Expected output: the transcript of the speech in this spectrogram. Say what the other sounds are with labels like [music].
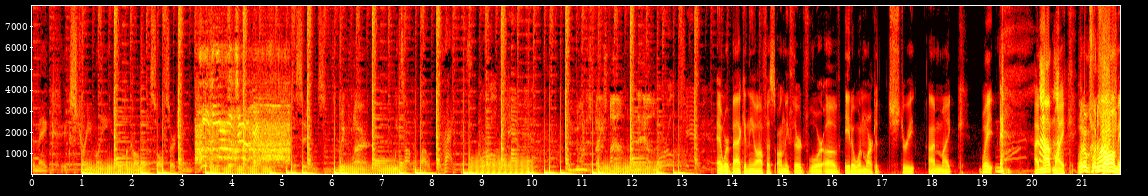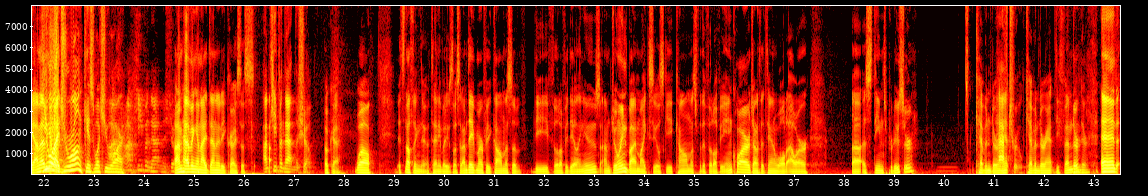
to make extremely difficult and soul searching decisions. Ric Flair. We talking about practice. World champion. I'm going to Space Mountain. What the hell? World champion. And we're back in the office on the third floor of 801 Market Street. I'm Mike. Wait. [laughs] I'm not Mike. What, am- what is Drunk. wrong with me? I'm having you an are I- drunk, is what you are. I'm keeping that in the show. I'm having an identity crisis. I'm keeping that in the show. Okay. Well, it's nothing new to anybody who's listening. I'm Dave Murphy, columnist of the Philadelphia Daily News. I'm joined by Mike Sielski, columnist for the Philadelphia Inquirer, Jonathan Tannenwald, our uh, esteemed producer, Kevin Durant, Half true. Kevin Durant, defender, Defender. and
